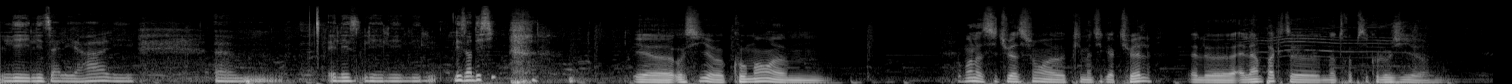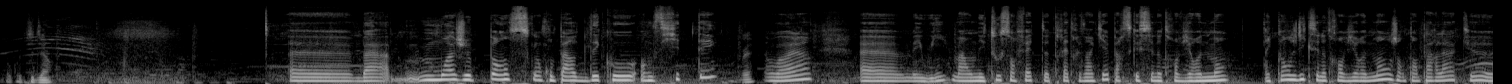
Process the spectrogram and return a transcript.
les, aléas, les, euh, les, indécis. Et aussi, comment, la situation climatique actuelle, elle, impacte notre psychologie au quotidien? Euh, bah, moi, je pense qu'on parle d'éco-anxiété. Ouais. Voilà. Euh, mais oui, bah, on est tous en fait très très inquiets parce que c'est notre environnement. Et quand je dis que c'est notre environnement, j'entends par là que,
